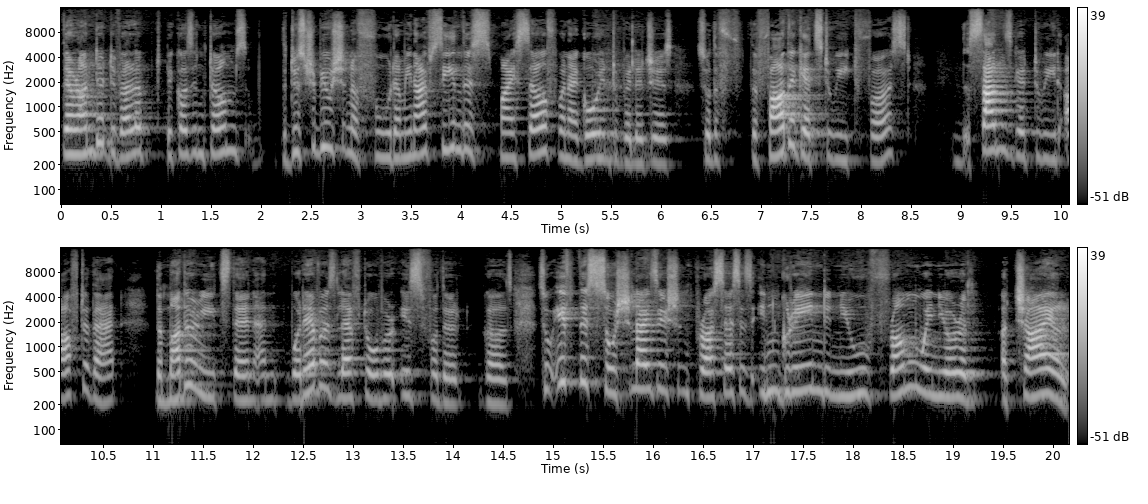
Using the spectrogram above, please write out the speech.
They're underdeveloped because, in terms the distribution of food, I mean, I've seen this myself when I go into villages. So the, the father gets to eat first, the sons get to eat after that, the mother eats then, and whatever's left over is for the girls. So if this socialization process is ingrained in you from when you're a, a child,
